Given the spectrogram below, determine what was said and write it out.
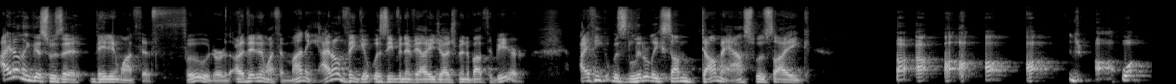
I don't think this was a. They didn't want the food or, or they didn't want the money. I don't think it was even a value judgment about the beer. I think it was literally some dumbass was like, uh, uh, uh, well,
